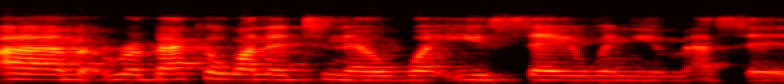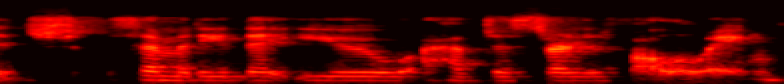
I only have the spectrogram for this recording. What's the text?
um, rebecca wanted to know what you say when you message somebody that you have just started following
